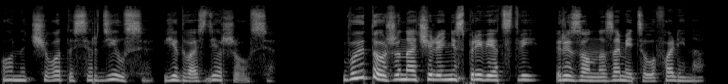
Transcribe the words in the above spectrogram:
он от чего-то сердился, едва сдерживался. Вы тоже начали не с приветствий, резонно заметила Фалина.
